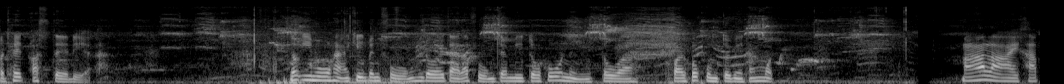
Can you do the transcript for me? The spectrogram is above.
ประเทศออสเตรเลีย นกอีมูหากินเป็นฝูง โดยแต่ละฝูงจะมีตัวผู้หนึ่งตัวคอยควบคุมตัวเมียทั้งหมด ม้าลายครับ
